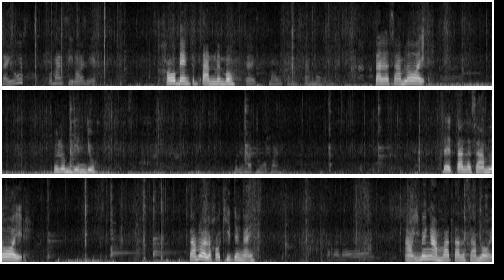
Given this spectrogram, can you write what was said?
ได้อยุประมาณสี่ร้อยเหรียญเขาแบ่งเป็นตันแมันบอใช่เมาตังสามร้อยตันละสามร้อยไว้ลมเย็นอยู่บ่ได้มัดหมวกมาได้ตันละสามร้อยสามร้อยแล้วเขาคิดยังไงอ้าวอีแม่งามว่าตันละสามร้อย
